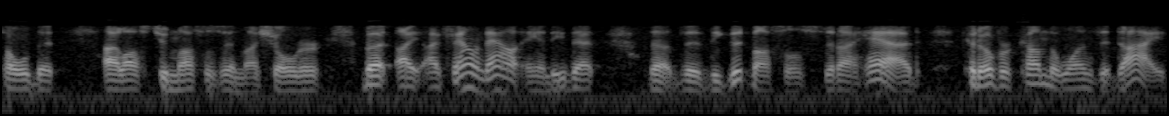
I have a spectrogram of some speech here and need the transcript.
told that I lost two muscles in my shoulder. But I, I found out, Andy, that the, the, the good muscles that I had could overcome the ones that died.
